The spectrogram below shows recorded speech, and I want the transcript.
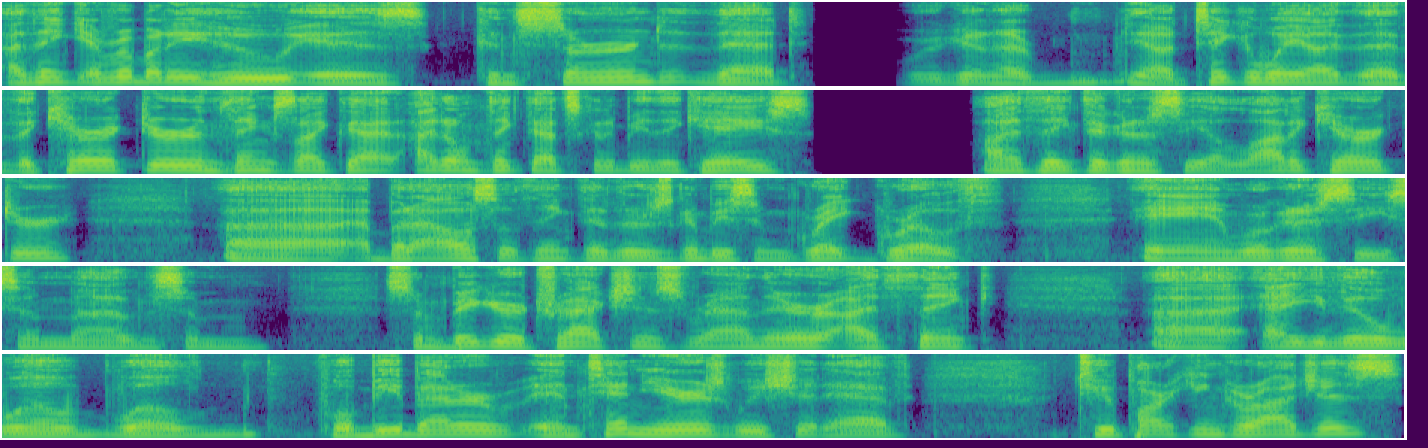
I think everybody who is concerned that we're going to you know take away the, the character and things like that. I don't think that's going to be the case. I think they're going to see a lot of character. Uh, but I also think that there's going to be some great growth, and we're going to see some uh, some some bigger attractions around there. I think uh, Aggieville will will will be better in ten years. We should have two parking garages.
